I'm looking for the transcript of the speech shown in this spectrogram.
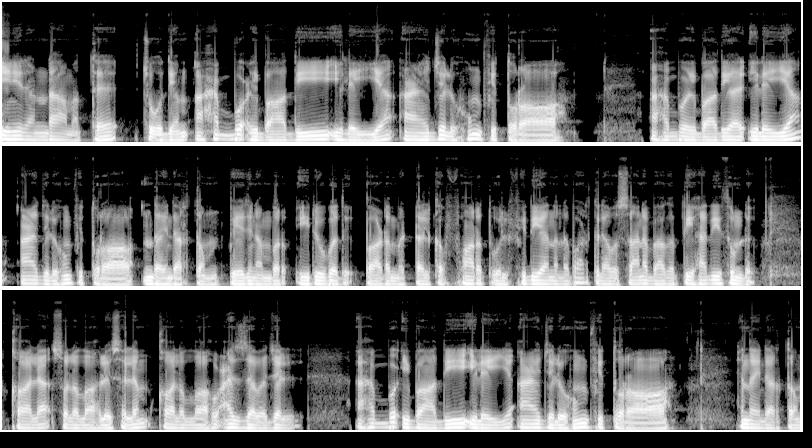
ഇനി രണ്ടാമത്തെ ചോദ്യം. അഹബു ഇബാദി ഇലയ്യ ആജലുഹും ഫിത്തുറ അഹബു ഇബാദി ഇലയ്യ ആജലുഹും ഫിത്തുറ എന്താ അതിന്റെ അർത്ഥം? പേജ് നമ്പർ ഇരുപത് പാഠം എട്ടൽ കഫാറത്ത് ഉൽ ഫിദിയ എന്നുള്ള പാഠത്തിൽ അവസാന ഭാഗത്ത് ഈ ഹദീസുണ്ട്. ഖാല സല്ലല്ലാഹു അലൈഹി വസല്ലം ഖാല അല്ലാഹു അസ്സ വജൽ. അഹബു ഇബാദി ഇലയ്യ ആജലുഹും ഫിത്തുറ എന്നതിന്റെ അർത്ഥം?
